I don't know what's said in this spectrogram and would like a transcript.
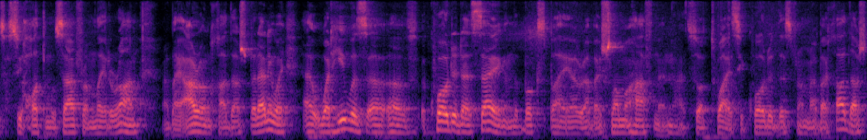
Sichot Musar from later on, by Aaron Chadash. But anyway, uh, what he was uh, quoted as saying in the books by uh, Rabbi Shlomo Hoffman, I saw twice, he quoted this from Rabbi Chadash,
